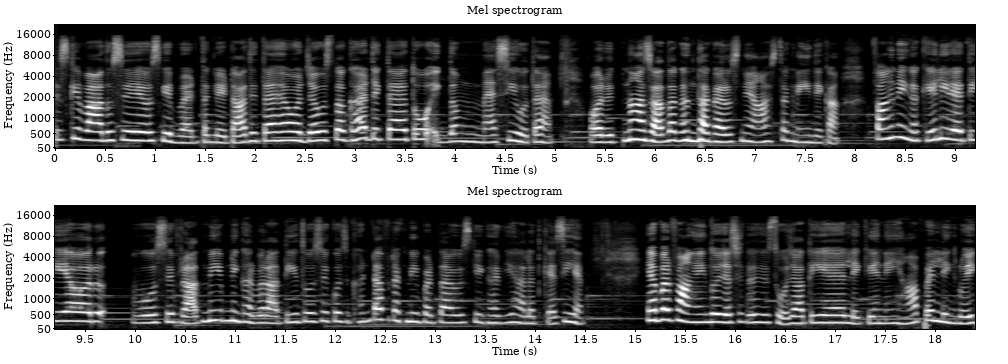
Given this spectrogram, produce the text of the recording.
इसके बाद उसे उसके बेड तक लेटा देता है और जब उसका घर दिखता है तो एकदम मैसी होता है और इतना ज़्यादा गंदा घर उसने आज तक नहीं देखा। फांगनिंग अकेली रहती है और वो सिर्फ़ रात में ही अपने घर पर आती है तो उसे कुछ घंटा नहीं पड़ता है, उसके घर की हालत कैसी है। यहाँ पर फांगनिंग तो जैसे तैसे सो जाती है, लेकिन यहाँ पर लिंगरोई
